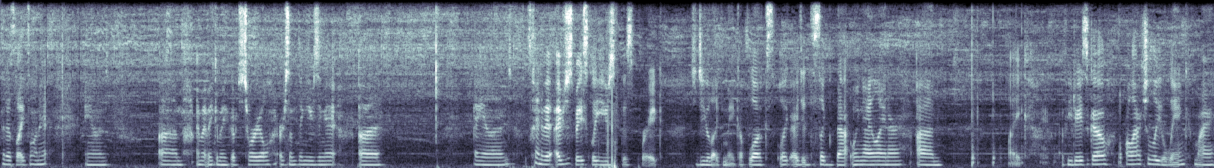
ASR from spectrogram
that has lights on it. And um, I might make a makeup tutorial or something using it. Uh, and that's kind of it. I've just basically used this break to do like makeup looks. Like I did this like Batwing eyeliner um, like a few days ago. I'll actually link my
